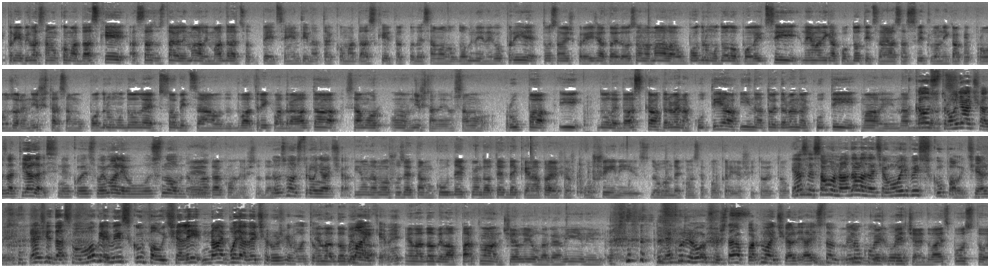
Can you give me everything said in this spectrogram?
Prije bila samo komad daske, a sad su stavili mali madrac od 5 centi na taj komad daske, tako da je samo malo udobniji nego prije. To sam već pričao, to je doslovno mala u podrumu dole u policiji, nema nikakvog doticaja sa svitlo, nikakve prozore, ništa, samo u podrumu dole, sobica od 2-3 kvadrata, samo ono ništa ne, samo rupa i dole daska, drvena kutija i na toj drvenoj kutiji mali nadmadrac. Kao strunjača za tjelesne koje smo imali u osnovnom. E, tako nešto, da. Doslovno strunjača. I onda možeš uzeti tamo koju deku i onda od te deke napraviš još kušin i s drugom dekom se pokriješ i to je to. Ja se samo nadala da ćemo moći biti skupa u ćeli. Znači da smo mogli biti skupa u ćeli, najbolja večer u životu. Ela dobila, Majke mi. Ela dobila apartman, ćeliju, laganini. Ne kužim uopće šta je apartman ćeli, a isto je bilo ko Ve- veća je 20%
